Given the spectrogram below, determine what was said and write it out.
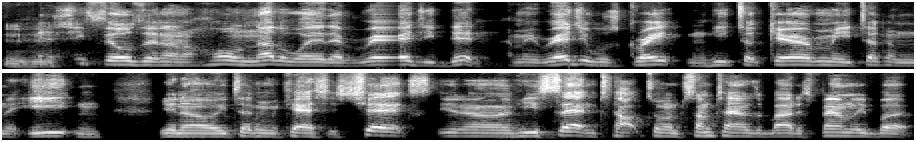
Mm-hmm. And she feels it in a whole nother way that Reggie didn't. I mean, Reggie was great and he took care of him. He took him to eat and, you know, he took him to cash his checks, you know, and he sat and talked to him sometimes about his family. But,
